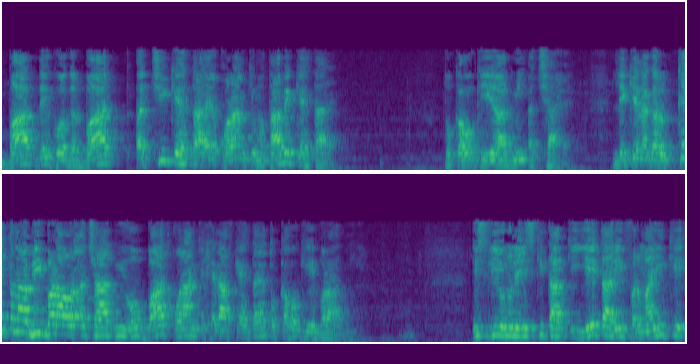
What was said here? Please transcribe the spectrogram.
بات دیکھو، اگر بات اچھی کہتا ہے، قرآن کے مطابق کہتا ہے، تو کہو کہ یہ آدمی اچھا ہے۔ لیکن اگر کتنا بھی بڑا اور اچھا آدمی ہو، بات قرآن کے خلاف کہتا ہے تو کہو کہ یہ بڑا آدمی ہے۔ اس لیے انہوں نے اس کتاب کی یہ تعریف فرمائی کہ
